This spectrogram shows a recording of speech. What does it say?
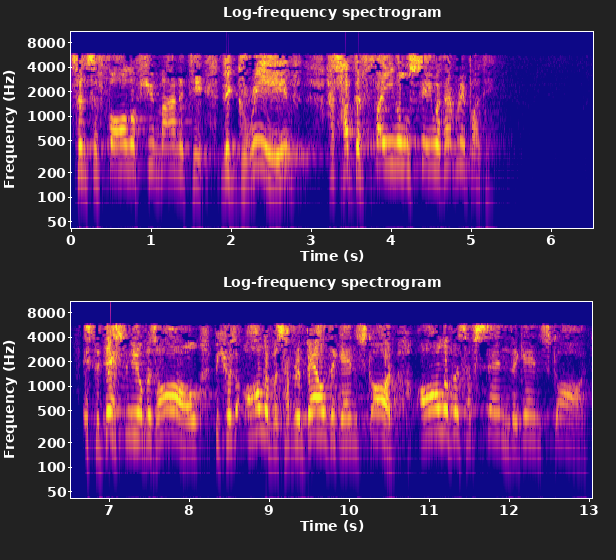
Since the fall of humanity, the grave has had the final say with everybody. It's the destiny of us all because all of us have rebelled against God. All of us have sinned against God.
